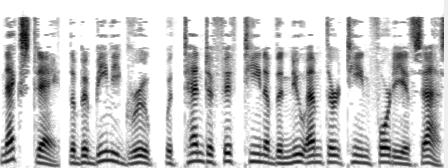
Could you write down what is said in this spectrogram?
Next day, the Babini group, with 10 to 15 of the new M13 40ths S,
